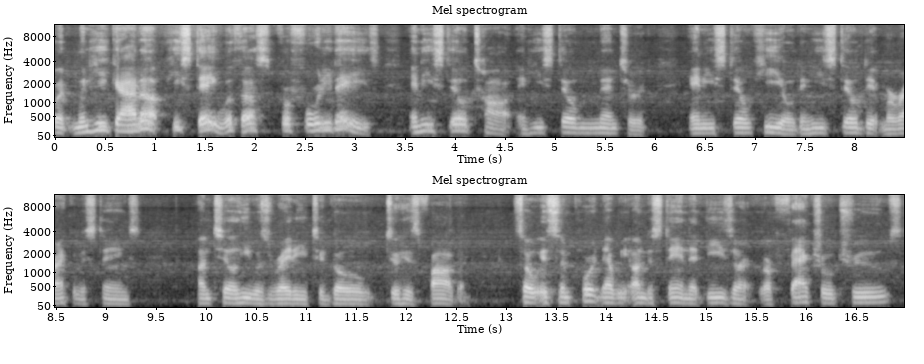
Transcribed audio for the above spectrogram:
But when he got up, he stayed with us for 40 days and he still taught and he still mentored and he still healed and he still did miraculous things until he was ready to go to his father. So it's important that we understand that these are, are factual truths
